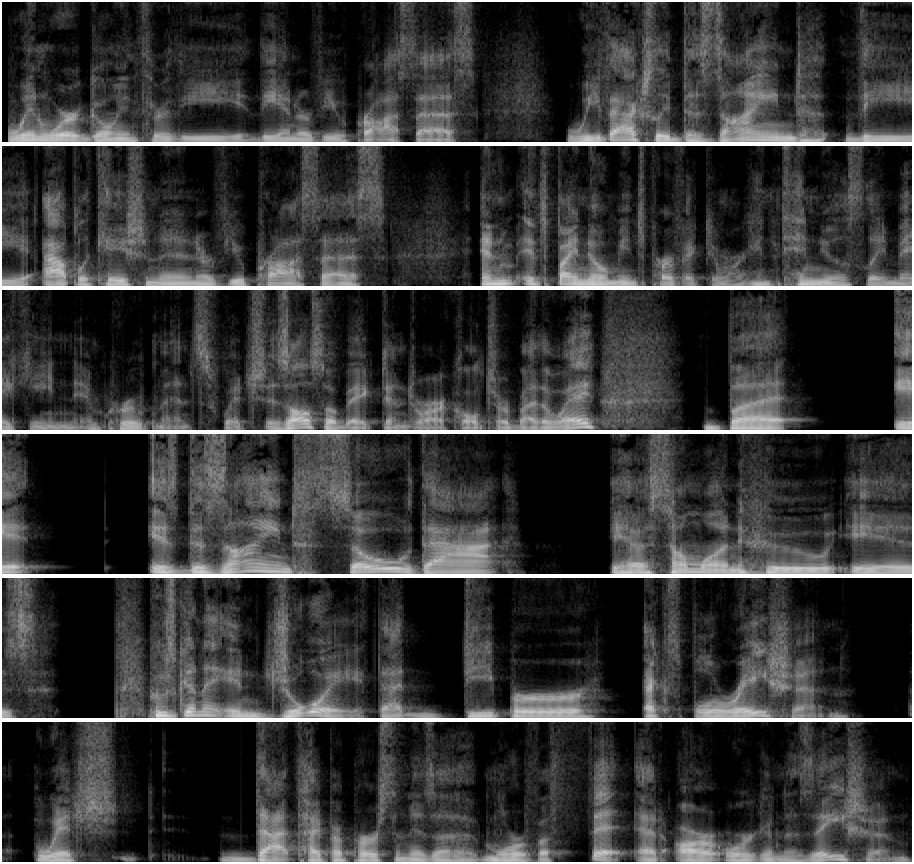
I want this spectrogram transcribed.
when we're going through the the interview process, we've actually designed the application and interview process and it's by no means perfect and we're continuously making improvements which is also baked into our culture by the way but it is designed so that you have someone who is who's going to enjoy that deeper exploration which that type of person is a more of a fit at our organization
